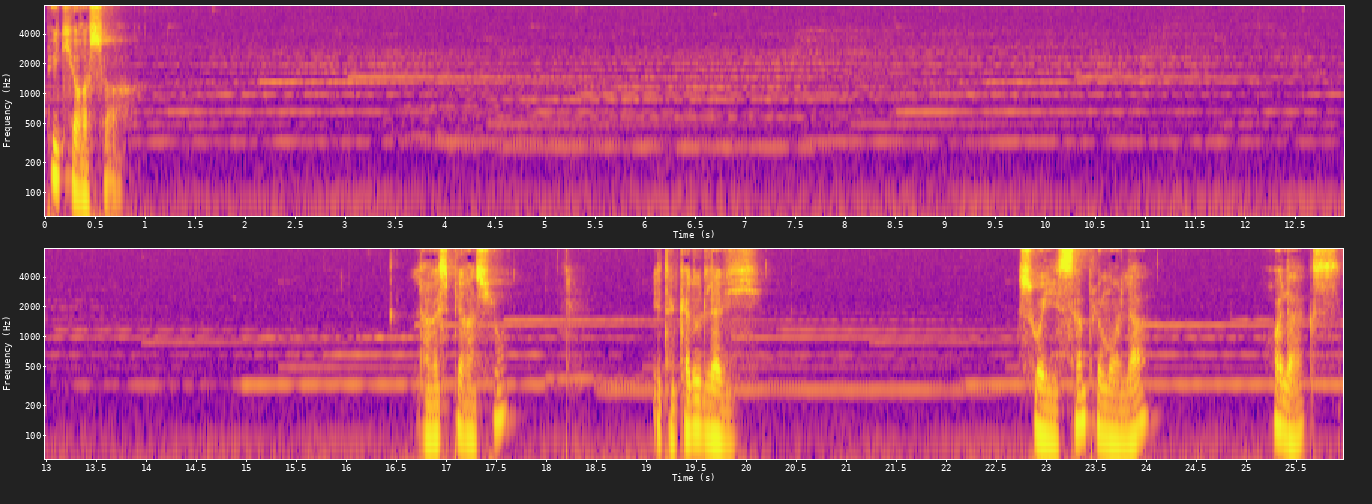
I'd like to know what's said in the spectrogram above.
puis qui ressort. La respiration est un cadeau de la vie. Soyez simplement là, relax,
